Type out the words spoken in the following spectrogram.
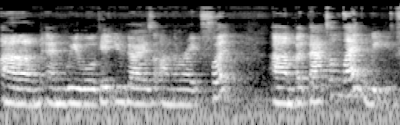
um, and we will get you guys on the right foot. Um, but that's a leg weave.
